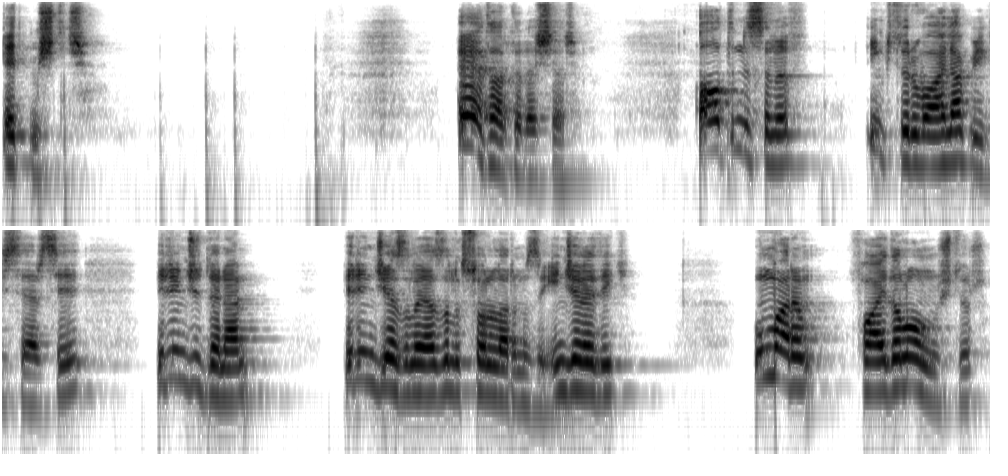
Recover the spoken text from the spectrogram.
etmiştir. Evet arkadaşlar. 6. sınıf din kültürü ve ahlak bilgisi dersi 1. dönem 1. yazılı yazılık sorularımızı inceledik. Umarım faydalı olmuştur.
